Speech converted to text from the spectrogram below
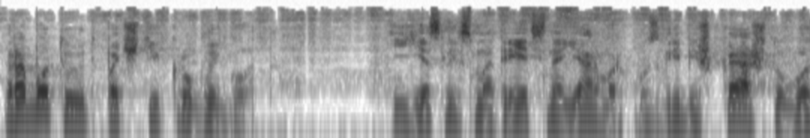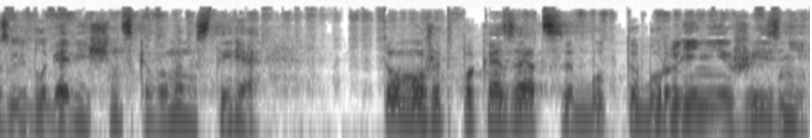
работают почти круглый год. И если смотреть на ярмарку с гребешка, что возле Благовещенского монастыря, то может показаться, будто бурление жизни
